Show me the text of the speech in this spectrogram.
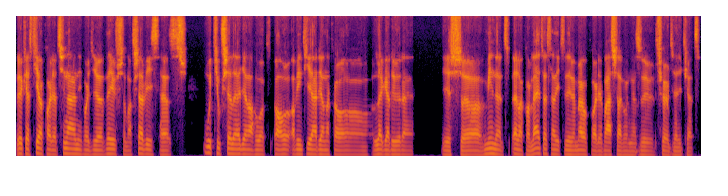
őket ki akarja csinálni, hogy ne jussanak se vízhez, útjuk se legyen, ahol, ahol amint kijárjanak a legelőre, és uh, mindent el akar lehetetleníteni, meg akarja vásárolni az ő földjeiket.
